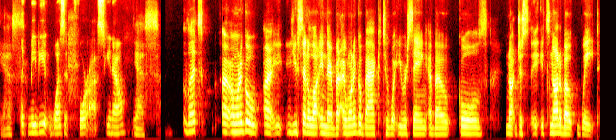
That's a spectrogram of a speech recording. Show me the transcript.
Yes. Like, maybe it wasn't for us, you know? Yes. Let's I, I want to go. Uh, you said a lot in there, but I want to go back to what you were saying about goals. Not just it's not about weight.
